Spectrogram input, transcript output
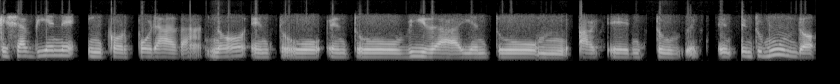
que ya viene incorporada, ¿no? En tu en tu vida y en tu mm, en tu en, en tu mundo.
